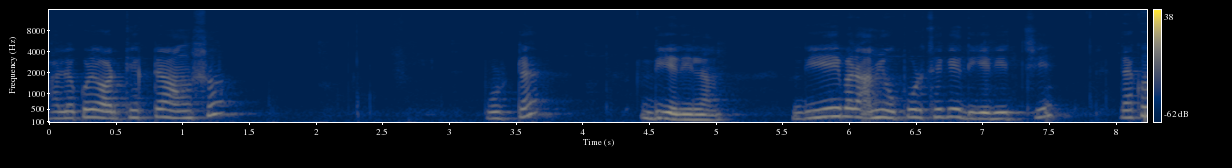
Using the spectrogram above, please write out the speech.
ভালো করে অর্ধেকটা অংশ পুরটা দিয়ে দিলাম। দিয়ে এবার আমি উপর থেকে দিয়ে দিচ্ছি। দেখো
